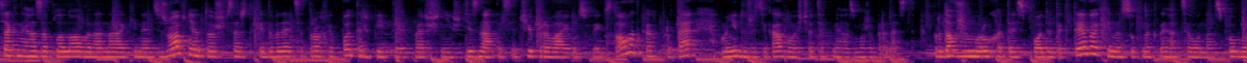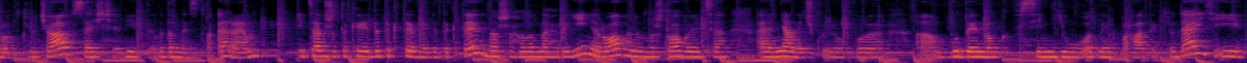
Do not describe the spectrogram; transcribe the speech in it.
Ця книга запланована на кінець жовтня, тож все ж таки доведеться трохи потерпіти, перш ніж дізнатися, чи права у своїх здогадках. Проте мені дуже цікаво, що ця книга зможе принести. Продовжуємо рухатись по детективах, і наступна книга це у нас поворот ключа, все ще від видавництва РМ. І це вже такий детективний детектив. Наша головна героїня Ровен влаштовується е, нянечкою в е, будинок в сім'ю одних багатих людей, і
